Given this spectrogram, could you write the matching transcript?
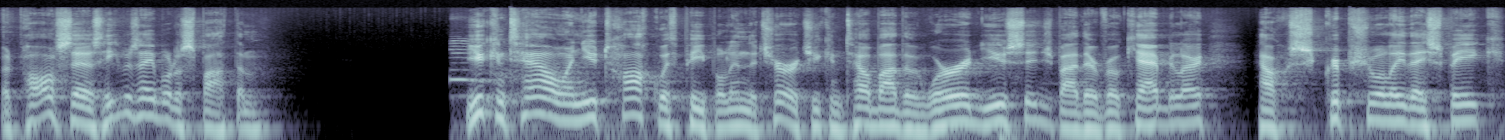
But Paul says he was able to spot them. You can tell when you talk with people in the church, you can tell by the word usage, by their vocabulary, how scripturally they speak,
